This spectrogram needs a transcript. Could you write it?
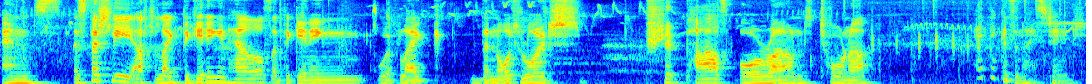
And especially after like beginning in Hells and beginning with like the Nautiloid ship parts all around torn up, I think it's a nice change.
